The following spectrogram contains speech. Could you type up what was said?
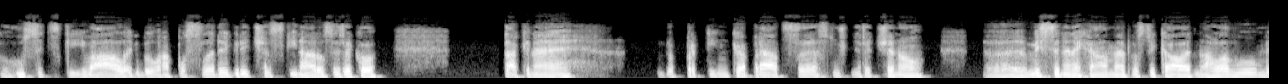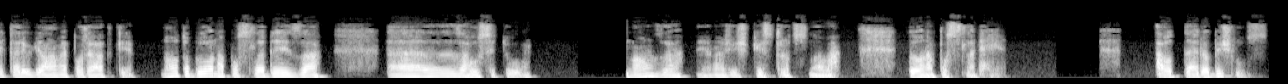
husických válek, bylo naposledy, kdy český národ si řekl, tak ne, do prkínka práce, slušně řečeno, eh, my si nenecháme prostě kálet na hlavu, my tady uděláme pořádky. No to bylo naposledy za, eh, za husitů. No, za Jana Žižky z Trocnova. Bylo naposledy. A od té doby šluz.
